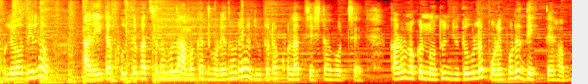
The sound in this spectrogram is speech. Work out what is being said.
খুলেও দিল, আর এইটা খুলতে পারছে না বলে আমাকে ধরে ধরে ও জুতোটা খোলার চেষ্টা করছে। কারণ ওকে নতুন জুতোগুলো পরে পরে দেখতে হবে।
